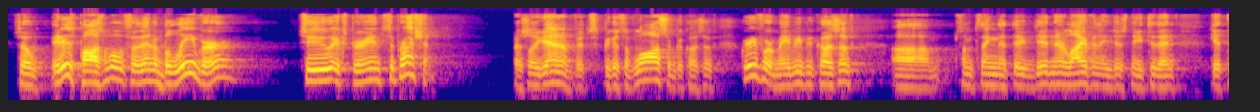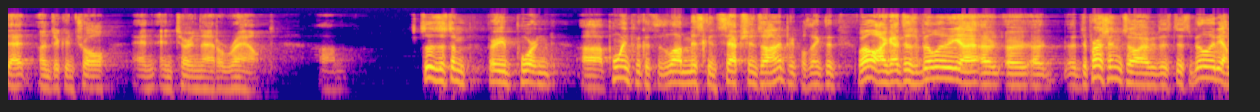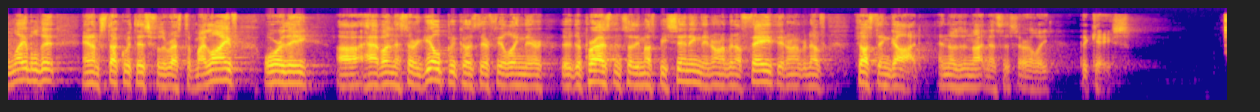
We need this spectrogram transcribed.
So it is possible for then a believer to experience depression. especially again if it's because of loss or because of grief or maybe because of um, something that they did in their life and they just need to then get that under control and, and turn that around. Um, so those are some very important uh, points because there's a lot of misconceptions on it. People think that, well, I got disability, I, depression, so I have this disability, I'm labeled it, and I'm stuck with this for the rest of my life. Or they uh, have unnecessary guilt because they're feeling they're, they're depressed, and so they must be sinning. They don't have enough faith, they don't have enough trust in God. And those are not necessarily the case.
